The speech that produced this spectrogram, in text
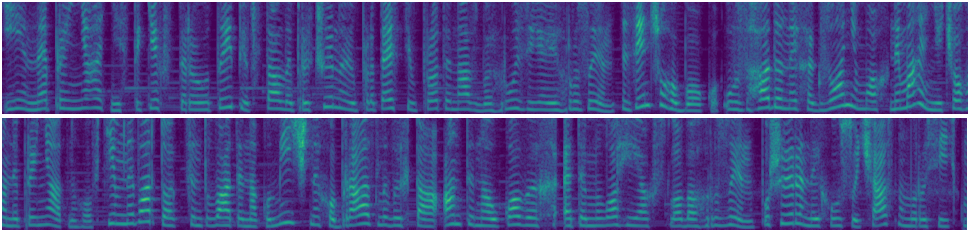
і неприйнятність таких стереотипів стали причиною протестів проти назви Грузія і Грузин. З іншого боку, у згаданих екзонімах немає нічого неприйнятного. Втім, не варто акцентувати на комічних, образливих та антинаукових етимологіях слова грузин, поширених у сучасному російському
